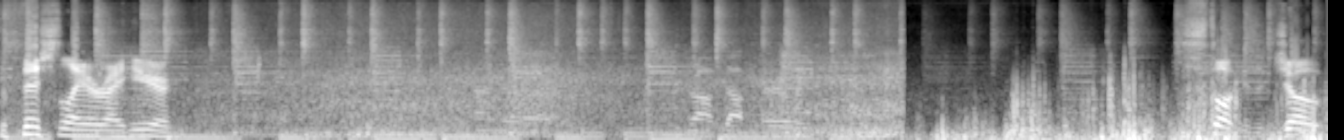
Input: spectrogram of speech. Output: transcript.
It's the fish slayer right here. Dropped off early. Stuck as a joke.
